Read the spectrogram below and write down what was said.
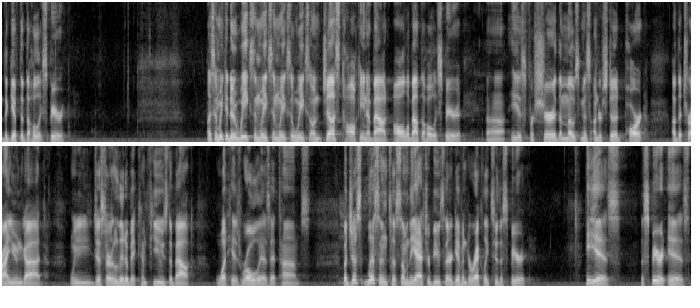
the gift of the Holy Spirit. Listen, we could do weeks and weeks and weeks and weeks on just talking about all about the Holy Spirit. Uh, he is for sure the most misunderstood part of the triune God. We just are a little bit confused about what his role is at times. But just listen to some of the attributes that are given directly to the Spirit. He is, the Spirit is,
